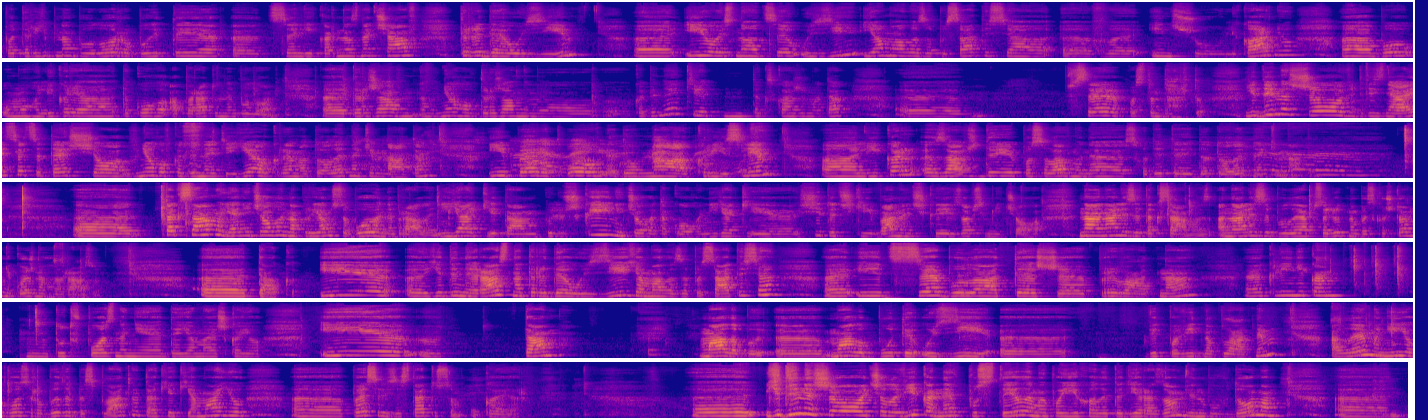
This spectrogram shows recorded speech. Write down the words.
потрібно було робити, е, це лікар назначав 3D УЗІ. Е, І ось на це УЗІ я мала записатися е, в іншу лікарню, бо у мого лікаря такого апарату не було. Держав... В нього в державному кабінеті, так скажемо так, все по стандарту. Єдине, що відрізняється, це те, що в нього в кабінеті є окрема туалетна кімната, і перед оглядом на кріслі е, лікар завжди посилав мене сходити до туалетної кімнати. Так само я нічого на прийом з собою не брала. Ніякі там пелюшки, нічого такого, ніякі щіточки, баночки, зовсім нічого. На аналізи так само. Аналізи були абсолютно безкоштовні кожного разу. Е, так, і е, єдиний раз на 3D УЗІ я мала записатися. Е, і це була теж е, приватна е, клініка. Тут в Познані, де я мешкаю. І е, там мало е, мало б бути УЗІ е, відповідно платним, але мені його зробили безплатно, так як я маю песель зі статусом УКР. Єдине, що чоловіка не впустили, ми поїхали тоді разом, він був вдома,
